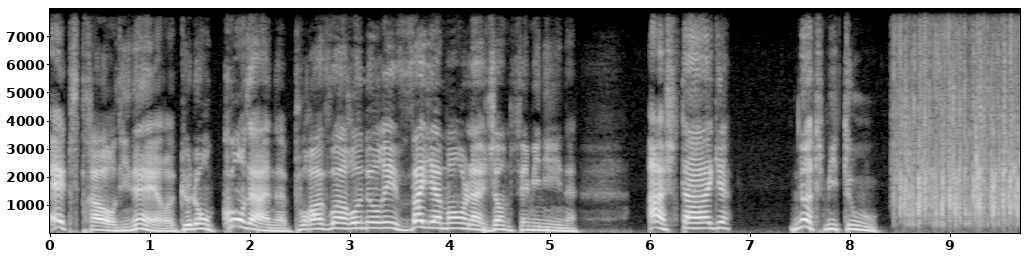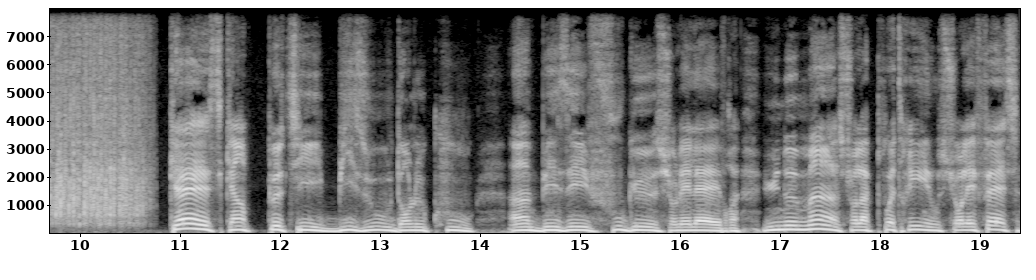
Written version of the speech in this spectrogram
extraordinaires que l'on condamne pour avoir honoré vaillamment la jante féminine. Hashtag NotMeToo. Qu'est-ce qu'un petit bisou dans le cou, un baiser fougueux sur les lèvres, une main sur la poitrine ou sur les fesses,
